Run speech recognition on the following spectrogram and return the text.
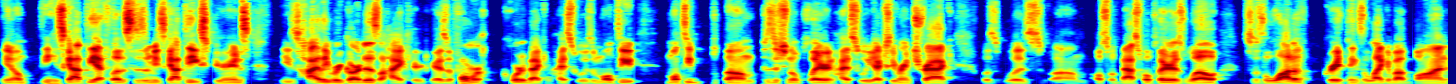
you know, he's got the athleticism, he's got the experience. He's highly regarded as a high character guy. As a former quarterback in high school, he's a multi multi um, positional player in high school. He actually ran track, was was um, also a basketball player as well. So there's a lot of great things to like about Baun,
